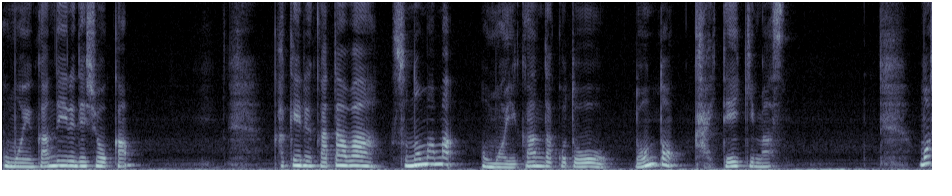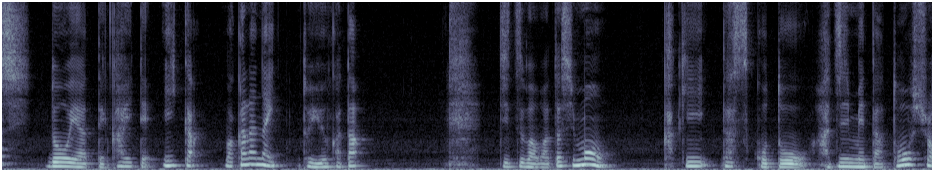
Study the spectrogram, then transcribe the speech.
思い浮かんでいるでしょうか？書ける方はそのまま思い浮かんだことをどんどん書いていきます。もしどうやって書いていいかわからないという方、実は私も書き出すことを始めた当初、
